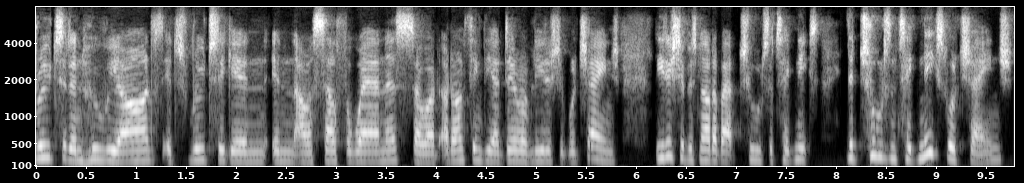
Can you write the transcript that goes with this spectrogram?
rooted in who we are. It's, it's rooted in in our self awareness. So I, I, don't think the idea of leadership will change. Leadership is not about tools or techniques. The tools and techniques will change.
